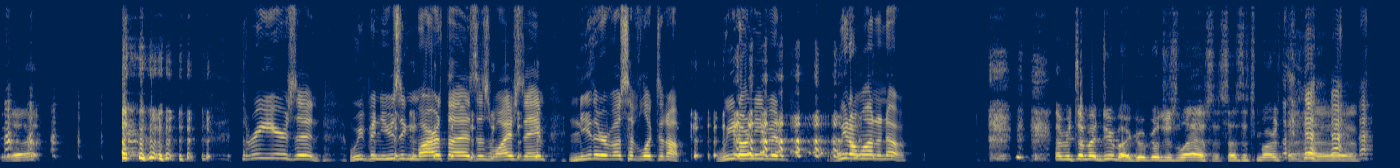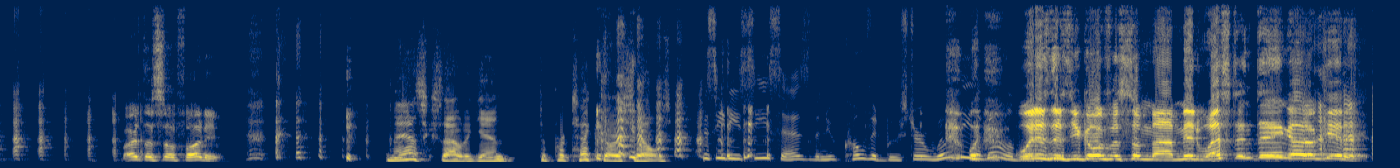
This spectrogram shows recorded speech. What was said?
Yeah. Three years in, we've been using Martha as his wife's name. Neither of us have looked it up. We don't even we don't want to know. Every time I do, my Google just laughs. It says it's Martha. Martha's so funny. Masks out again to protect ourselves. The CDC says the new COVID booster will be What, available. what is this? You going for some uh, Midwestern thing? I don't get it.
